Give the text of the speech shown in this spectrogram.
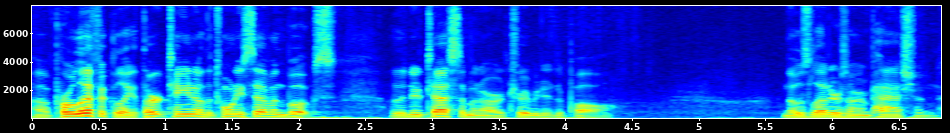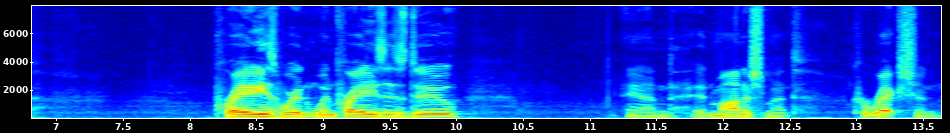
uh, prolifically. 13 of the 27 books of the New Testament are attributed to Paul. And those letters are impassioned. Praise when, when praise is due, and admonishment, correction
